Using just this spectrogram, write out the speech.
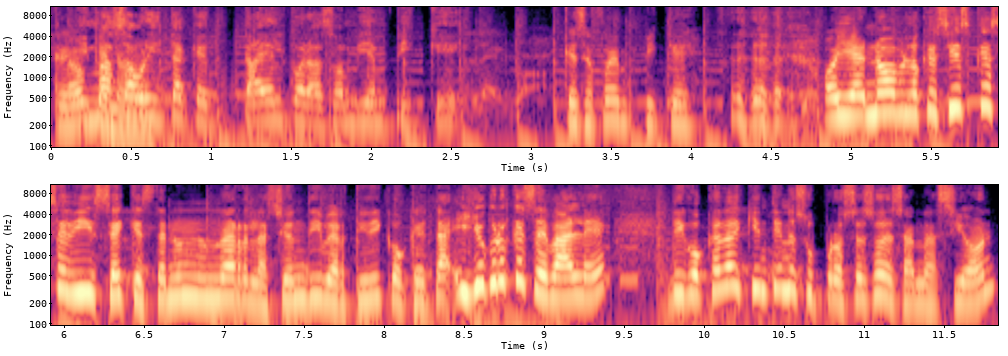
Claro y más no. ahorita que está el corazón bien pique. Que se fue en pique. Oye, no, lo que sí es que se dice que están en una relación divertida y coqueta, y yo creo que se vale. Digo, cada quien tiene su proceso de sanación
